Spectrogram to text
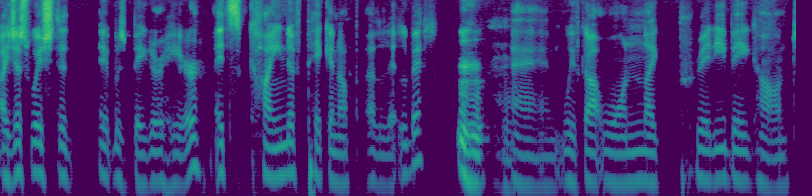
I just wish that it was bigger here. It's kind of picking up a little bit. Mhm. Um, we've got one like pretty big haunt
